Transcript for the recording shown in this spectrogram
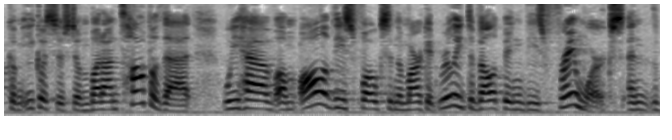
ROCm ecosystem. But on top of that, we have um, all of these folks in the market really developing these frameworks. And the,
